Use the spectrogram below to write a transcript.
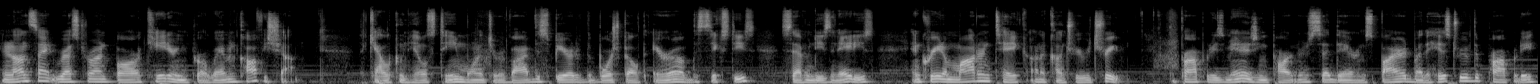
and an on site restaurant, bar, catering program, and coffee shop. The Callicoon Hills team wanted to revive the spirit of the Borscht Belt era of the 60s, 70s, and 80s and create a modern take on a country retreat. The property's managing partners said they are inspired by the history of the property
